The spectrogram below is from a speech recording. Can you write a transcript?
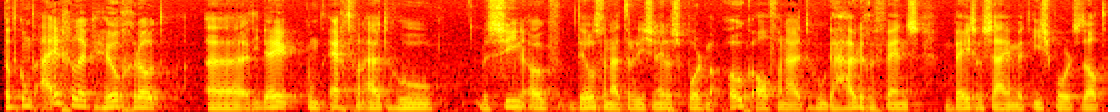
Dat komt eigenlijk heel groot. Uh, het idee komt echt vanuit hoe we zien ook deels vanuit traditionele sport, maar ook al vanuit hoe de huidige fans bezig zijn met e-sports. Dat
